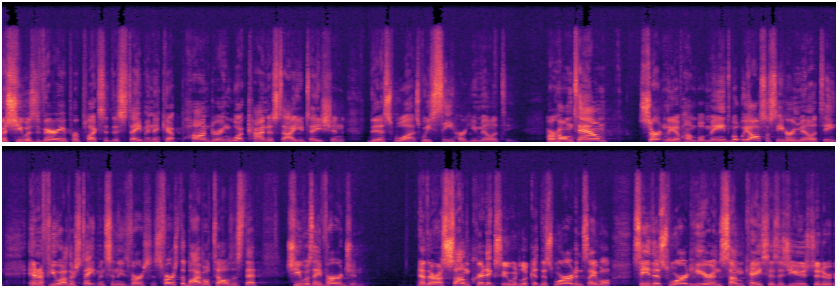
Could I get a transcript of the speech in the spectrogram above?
But she was very perplexed at this statement and kept pondering what kind of salutation this was. We see her humility. Her hometown, certainly of humble means, but we also see her humility in a few other statements in these verses. First, the Bible tells us that she was a virgin. Now, there are some critics who would look at this word and say, well, see, this word here in some cases is used to,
